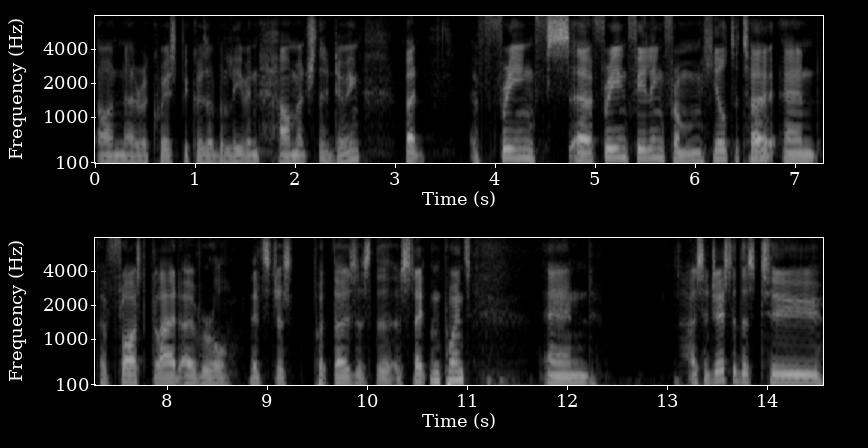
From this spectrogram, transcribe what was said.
on a request because I believe in how much they're doing, but a freeing uh, freeing feeling from heel to toe and a fast glide overall. Let's just put those as the statement points. And I suggested this to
